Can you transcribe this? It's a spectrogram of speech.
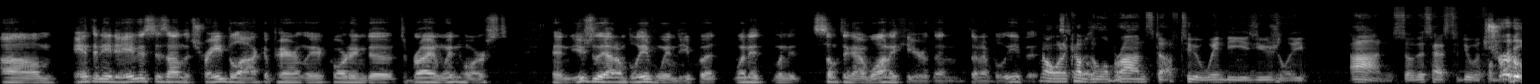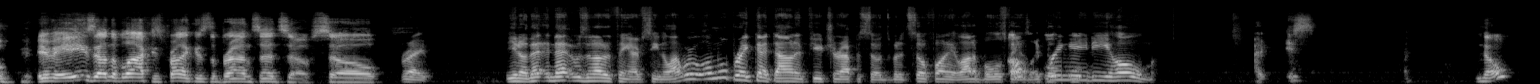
Um, Anthony Davis is on the trade block, apparently, according to, to Brian Windhorst. And usually I don't believe Windy, but when it when it's something I want to hear, then then I believe it. No, when it comes to LeBron stuff too, Windy is usually on. So this has to do with LeBron. True. If he's on the block, it's probably because LeBron said so. So Right. You know that, and that was another thing I've seen a lot. We'll, and we'll break that down in future episodes. But it's so funny. A lot of Bulls fans Oh, like oh, bring oh. AD home. I, is no.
